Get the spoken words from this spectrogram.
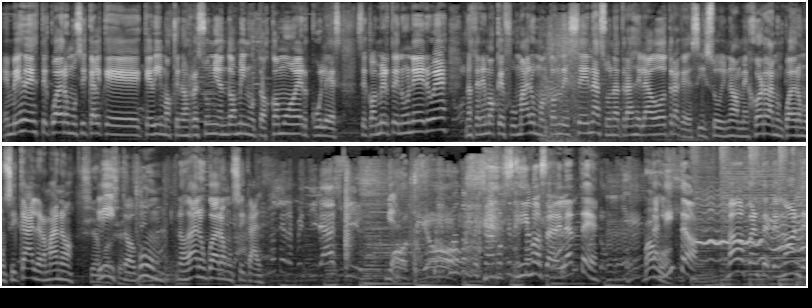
en vez de este cuadro musical que, que vimos, que nos resumió en dos minutos, cómo Hércules se convierte en un héroe, nos tenemos que fumar un montón de escenas una tras de la otra, que decís, uy, no, mejor dame un cuadro musical, hermano. 100%. Listo, boom, nos dan un cuadro musical. Bien. Oh Dios. ¿Seguimos adelante? Vamos. ¿Estás listo? Vamos con este temón de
